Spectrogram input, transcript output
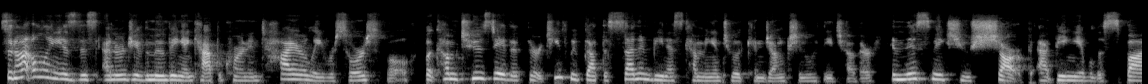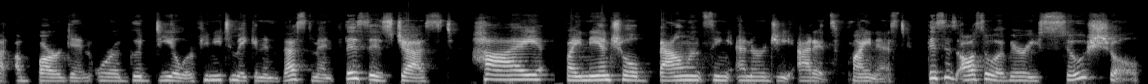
So, not only is this energy of the moon being in Capricorn entirely resourceful, but come Tuesday the 13th, we've got the Sun and Venus coming into a conjunction with each other. And this makes you sharp at being able to spot a bargain or a good deal, or if you need to make an investment. This is just high financial balancing energy at its finest. This is also a very social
